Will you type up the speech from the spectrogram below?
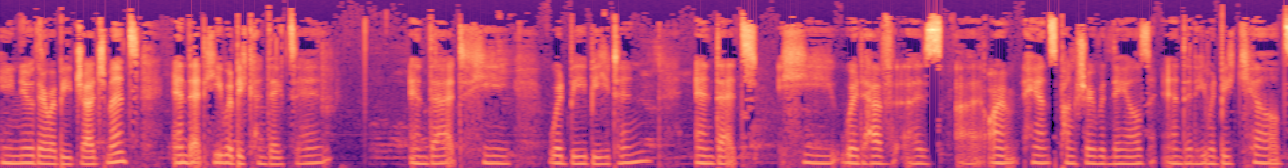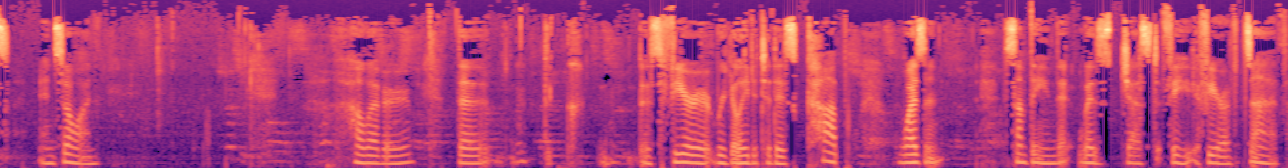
He knew there would be judgment and that he would be convicted and that he would be beaten and that he would have his uh, arm, hands punctured with nails and that he would be killed and so on. However, the, the, the fear related to this cup wasn't something that was just fear of death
